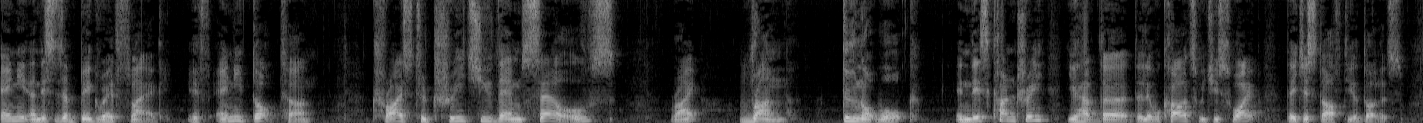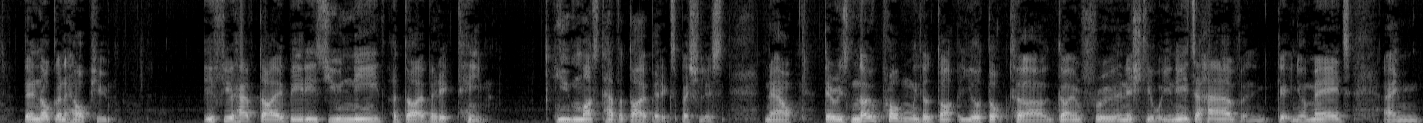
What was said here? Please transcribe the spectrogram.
any, and this is a big red flag, if any doctor tries to treat you themselves, right, run, do not walk. In this country, you have the, the little cards which you swipe, they're just after your dollars. They're not going to help you. If you have diabetes, you need a diabetic team. You must have a diabetic specialist. Now, there is no problem with your, do your doctor going through initially what you need to have and getting your meds and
